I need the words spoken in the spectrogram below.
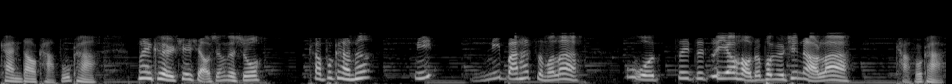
看到卡夫卡，迈克尔却小声的说：“卡夫卡呢？你你把他怎么了？我最最最要好的朋友去哪儿了？”卡夫卡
